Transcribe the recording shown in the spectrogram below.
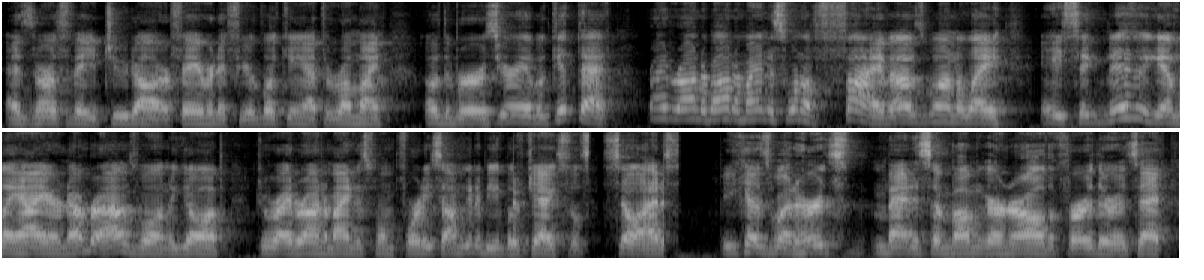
as north of a $2 favorite. If you're looking at the run line of the Brewers, you're able to get that right around about a minus one of five. I was willing to lay a significantly higher number. I was willing to go up to right around a minus 140. So I'm going to be with Jacksonville still ahead because what hurts Madison Bumgarner all the further is that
